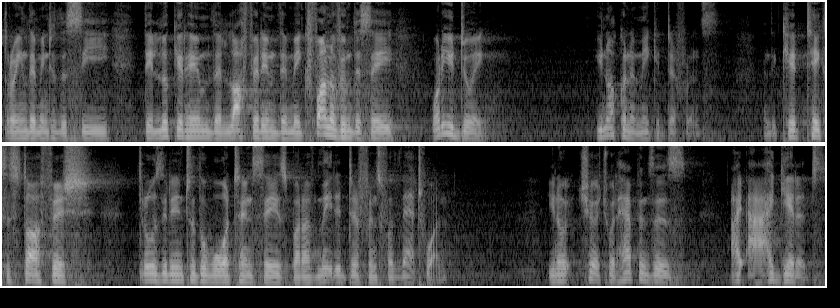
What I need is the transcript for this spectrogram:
throwing them into the sea. They look at him, they laugh at him, they make fun of him, they say, What are you doing? you're not going to make a difference. And the kid takes a starfish, throws it into the water, and says, But I've made a difference for that one. You know, church, what happens is, I, I get it.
